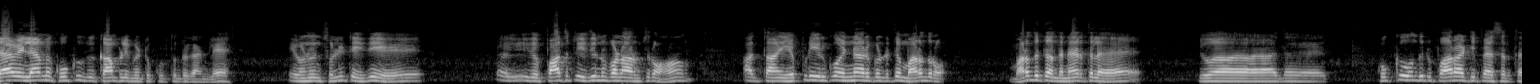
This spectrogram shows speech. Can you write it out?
தேவையில்லாமல் கொக்குக்கு காம்ப்ளிமெண்ட் கொடுத்துட்டுருக்காங்களே. இவனுன்னு சொல்லிட்டு இது இதை பார்த்துட்டு இதுன்னு பண்ண ஆரம்பிச்சிடும் அது தான் எப்படி இருக்கும் என்ன இருக்குன்றது மறந்துடும் மறந்துட்டு அந்த நேரத்தில் இவ அந்த கொக்கு வந்துட்டு பாராட்டி பேசுகிறத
